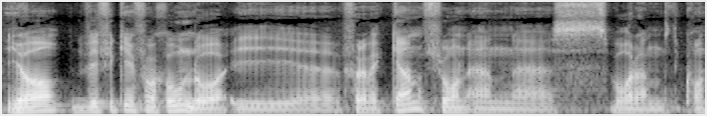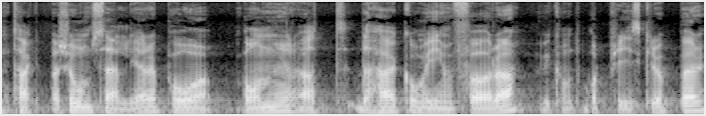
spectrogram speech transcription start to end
Ja, vi fick information då i eh, förra veckan från en eh, vår kontaktperson, säljare på Bonnier att det här kommer vi införa. Vi kommer ta bort prisgrupper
